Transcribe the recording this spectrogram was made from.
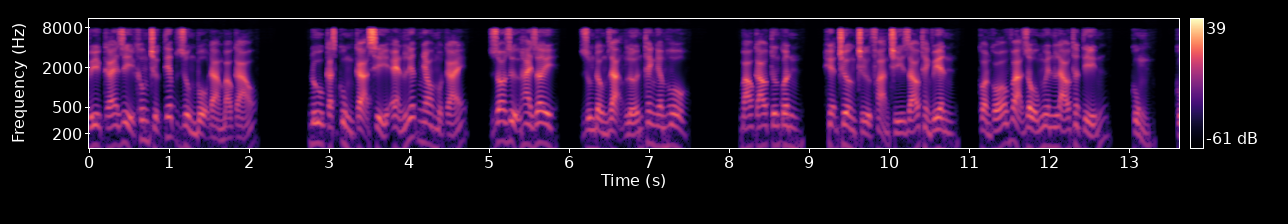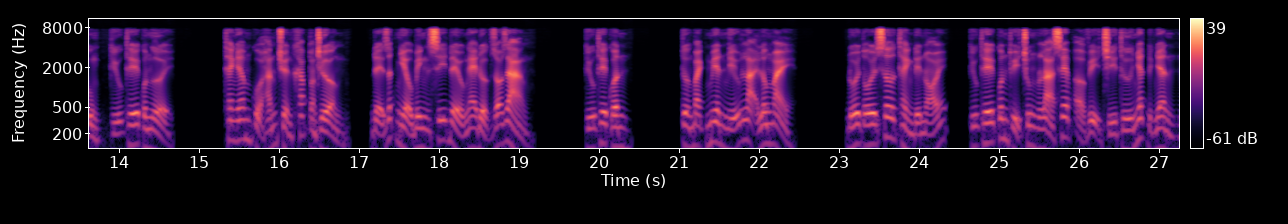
Vì cái gì không trực tiếp dùng bộ đàm báo cáo? Ducas cùng cả CN liếc nhau một cái, do dự hai giây, dùng đồng dạng lớn thanh âm hô. Báo cáo tướng quân, hiện trường trừ phản trí giáo thành viên, còn có vạ dầu nguyên láo thân tín, cùng, cùng cứu thế quân người. Thanh âm của hắn truyền khắp toàn trường, để rất nhiều binh sĩ đều nghe được rõ ràng. Cứu thế quân. Tường Bạch Miên nhíu lại lông mày. Đối tối sơ thành đến nói, cứu thế quân thủy trung là xếp ở vị trí thứ nhất địch nhân.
